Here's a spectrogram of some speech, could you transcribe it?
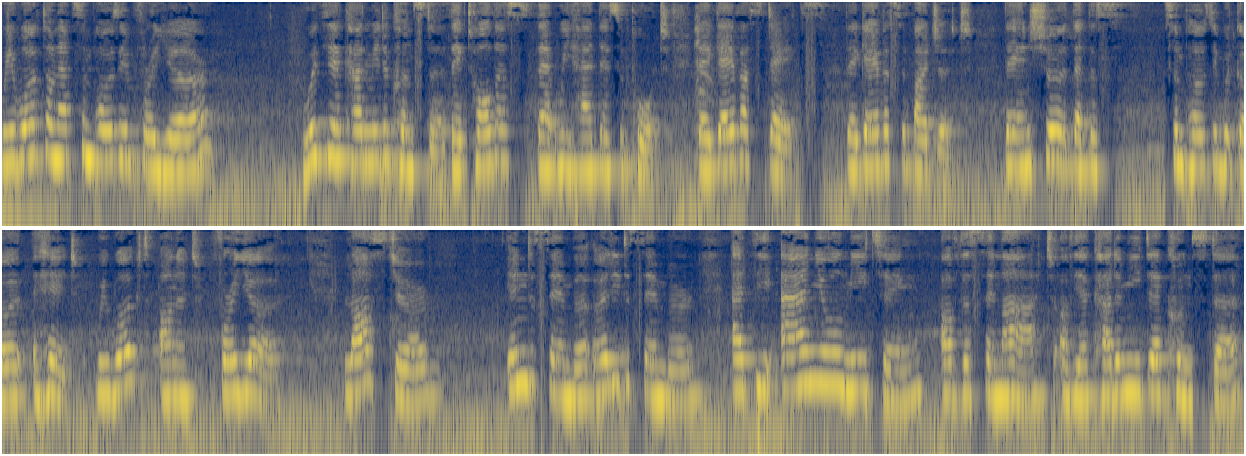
We worked on that symposium for a year with the Academy de Kunste. They told us that we had their support. They gave us dates. They gave us a budget. They ensured that this symposium would go ahead. We worked on it for a year. Last year, in December, early December, at the annual meeting of the Senat of the Academie der Kunste,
